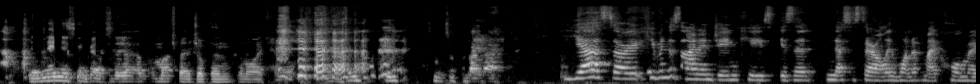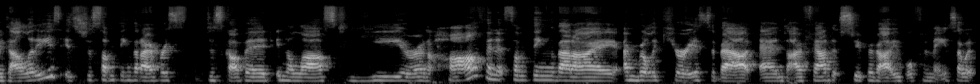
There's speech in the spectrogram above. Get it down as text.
yeah, Nina's going to be able to do a, a, much better job than, than I can. Talk about that. Yeah, so human design and gene keys isn't necessarily one of my core modalities. It's just something that I've res- discovered in the last year and a half. And it's something that I am really curious about. And I found it super valuable for me. So it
